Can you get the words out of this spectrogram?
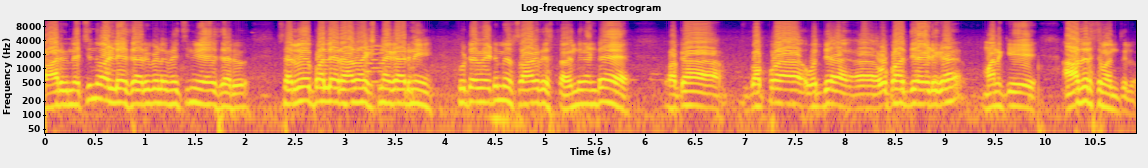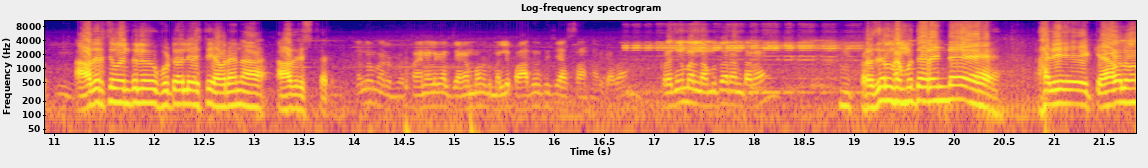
వారికి నచ్చింది వాళ్ళు వేశారు వీళ్ళకి నచ్చింది వేశారు. సర్వేపల్లి రాధాకృష్ణ గారిని ఫోటో వేయటం మేము స్వాగతిస్తాం. ఎందుకంటే ఒక గొప్ప ఉద్య ఉపాధ్యాయుడిగా మనకి ఆదర్శవంతులు. ఆదర్శవంతులు ఫోటోలు వేస్తే ఎవరైనా ఆదరిస్తారు. అన్న మరి ఫైనల్గా జగన్మోహన్ రెడ్డి మళ్ళీ పాదయాత్ర చేస్తా అంటున్నారు కదా. ప్రజలు మళ్ళీ నమ్ముతారంటారా? ప్రజలు నమ్ముతారంటే అది కేవలం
